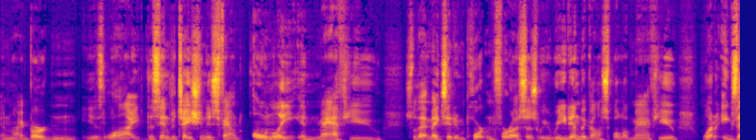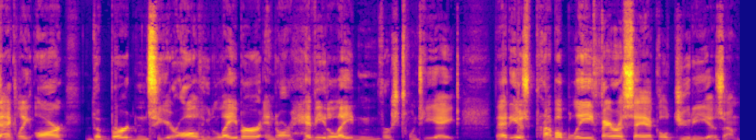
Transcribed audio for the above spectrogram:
and my burden is light. This invitation is found only in Matthew, so that makes it important for us as we read in the Gospel of Matthew. What exactly are the burdens here? All who labor and are heavy laden, verse 28. That is probably Pharisaical Judaism.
